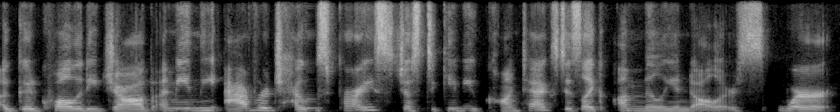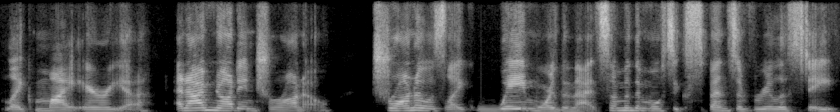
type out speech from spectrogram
a good quality job. I mean, the average house price, just to give you context, is like a million dollars, where like my area, and I'm not in Toronto. Toronto is like way more than that. Some of the most expensive real estate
